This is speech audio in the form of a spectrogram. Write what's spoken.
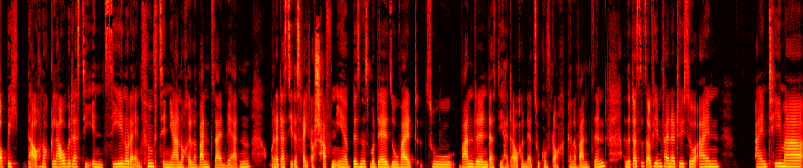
ob ich da auch noch glaube, dass die in 10 oder in 15 Jahren noch relevant sein werden oder dass die das vielleicht auch schaffen, ihr Businessmodell so weit zu wandeln, dass die halt auch in der Zukunft noch relevant sind. Also das ist auf jeden Fall natürlich so ein ein Thema,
